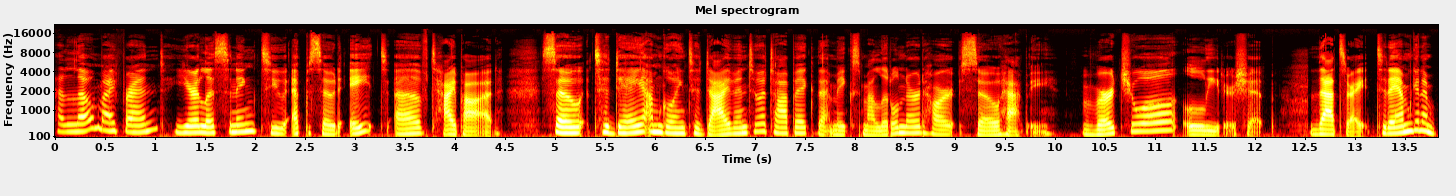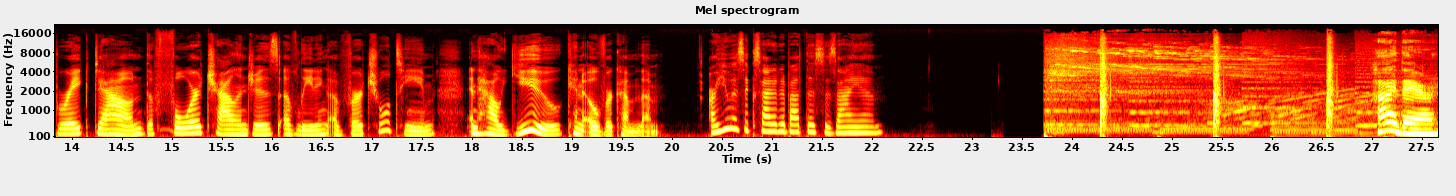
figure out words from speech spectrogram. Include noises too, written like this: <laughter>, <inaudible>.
Hello, my friend. You're listening to episode 8 of TIPod. So, today I'm going to dive into a topic that makes my little nerd heart so happy virtual leadership. That's right. Today I'm going to break down the four challenges of leading a virtual team and how you can overcome them. Are you as excited about this as I am? Hi there.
